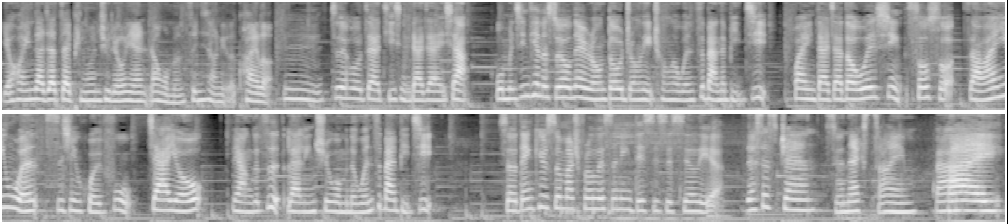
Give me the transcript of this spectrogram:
也欢迎大家在评论区留言，让我们分享你的快乐。嗯，最后再提醒大家一下，我们今天的所有内容都整理成了文字版的笔记，欢迎大家到微信搜索“早安英文”，私信回复“加油”两个字来领取我们的文字版笔记。So thank you so much for listening. This is Cecilia. This is Jen. See you next time. Bye.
